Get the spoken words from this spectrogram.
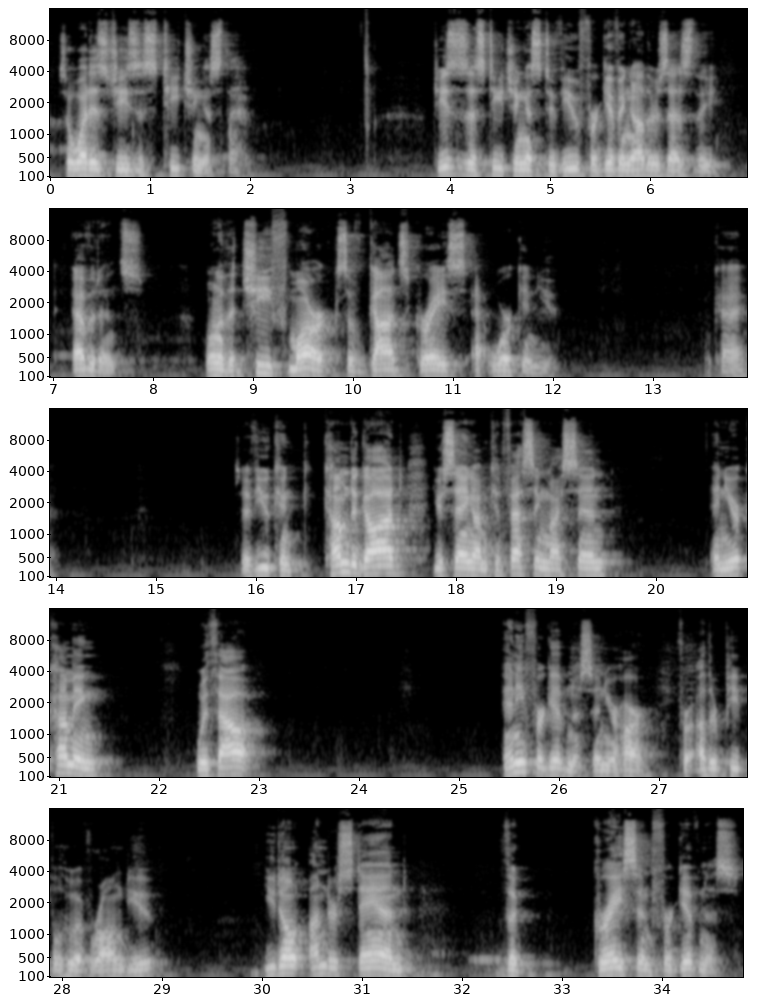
So, what is Jesus teaching us then? Jesus is teaching us to view forgiving others as the evidence, one of the chief marks of God's grace at work in you. Okay? So if you can come to God, you're saying, I'm confessing my sin, and you're coming without any forgiveness in your heart for other people who have wronged you, you don't understand the grace and forgiveness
